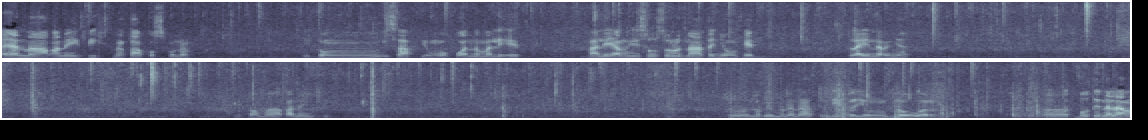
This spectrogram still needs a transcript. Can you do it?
Ayan mga kanaiti, natapos ko na. Itong isa, yung upuan na maliit. Bali, ang isusunod natin yung head liner niya. Ito mga kanaiti. So, lagay muna natin dito yung blower. At buti na lang,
